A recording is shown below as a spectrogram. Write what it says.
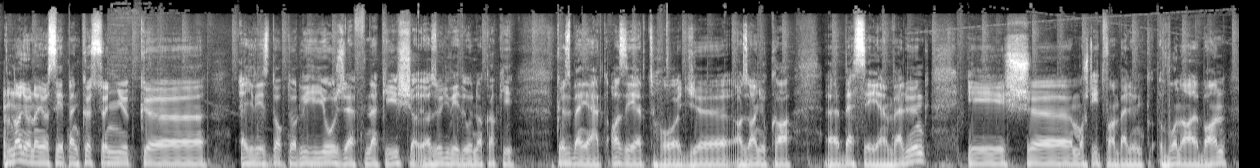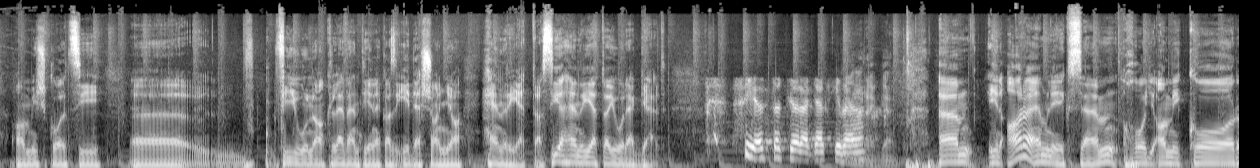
nagyon-nagyon szépen köszönjük egyrészt dr. Lihi Józsefnek is, az ügyvéd úrnak, aki közben járt azért, hogy az anyuka beszéljen velünk, és most itt van velünk vonalban a Miskolci fiúnak, Leventének az édesanyja Henrietta. Szia Henrietta, jó reggelt! Sziasztok, jó reggelt Jó kívánok! reggelt. Én arra emlékszem, hogy amikor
